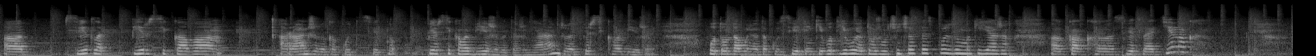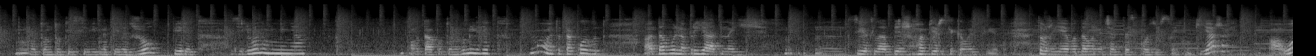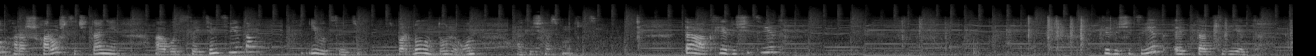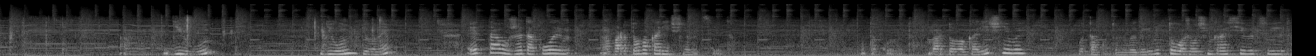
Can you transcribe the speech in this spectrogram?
а, светло-персиково-оранжевый какой-то цвет. Ну, персиково-бежевый даже, не оранжевый, а персиково-бежевый. Вот он довольно такой светленький. Вот его я тоже очень часто использую в макияжах, а, как э, светлый оттенок. Вот он тут, если видно, перед жел, перед зеленым у меня. Вот так вот он выглядит. Ну, это такой вот а, довольно приятный светло-бежево-персиковый цвет. Тоже я его довольно часто использую в своих макияжах. А он хорош, хорош в сочетании вот с этим цветом и вот с этим. С бордовым тоже он отлично смотрится. Так, следующий цвет. Следующий цвет это цвет Дюн. Дюн, дюны. Это уже такой бордово-коричневый цвет. Вот такой вот бордово-коричневый. Вот так вот он выглядит. Тоже очень красивый цвет.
